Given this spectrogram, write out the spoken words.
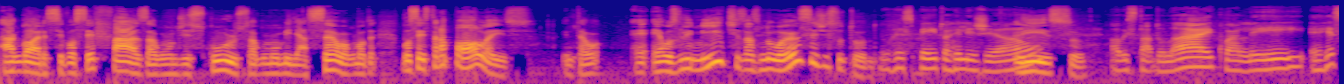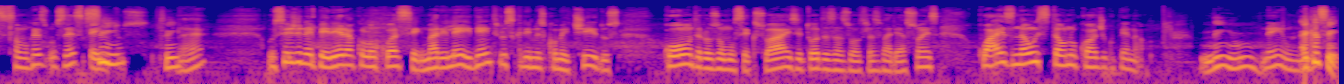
Agora, se você faz algum discurso, alguma humilhação, alguma você extrapola isso. Então, é, é, os limites, as nuances disso tudo. O respeito à religião. Isso. Ao Estado laico, à lei. É, são os respeitos. Sim, sim. Né? O Sidney Pereira colocou assim: Marilei, dentre os crimes cometidos contra os homossexuais e todas as outras variações, quais não estão no Código Penal? Nenhum. Nenhum. É que assim,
